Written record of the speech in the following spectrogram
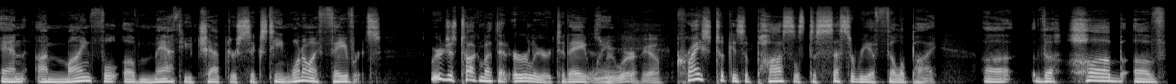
And I'm mindful of Matthew chapter 16, one of my favorites. We were just talking about that earlier today, yes, Wayne. we were, yeah. Christ took his apostles to Caesarea Philippi, uh, the hub of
